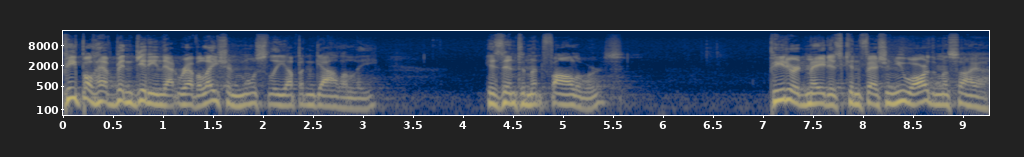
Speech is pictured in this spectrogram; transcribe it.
People have been getting that revelation mostly up in Galilee, his intimate followers. Peter had made his confession You are the Messiah,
